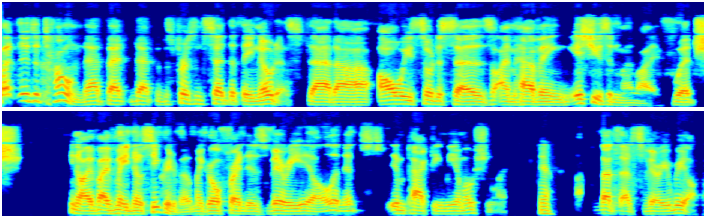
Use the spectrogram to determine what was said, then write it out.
but there's a tone that that that this person said that they noticed that uh, always sort of says I'm having issues in my life, which you know I've I've made no secret about. My girlfriend is very ill, and it's impacting me emotionally. Yeah, that's that's very real.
